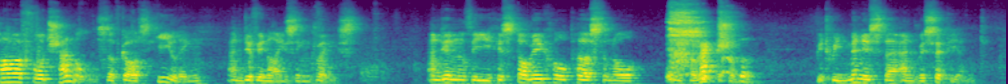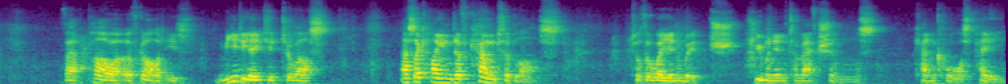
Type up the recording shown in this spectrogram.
powerful channels of God's healing and divinizing grace. And in the historical personal interaction between minister and recipient, that power of God is mediated to us as a kind of counterblast to the way in which human interactions can cause pain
